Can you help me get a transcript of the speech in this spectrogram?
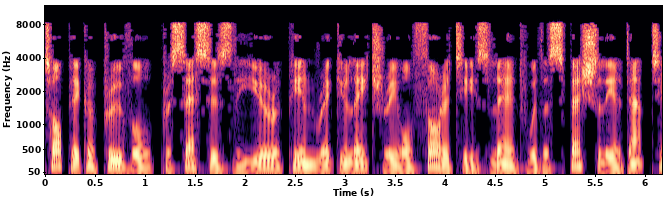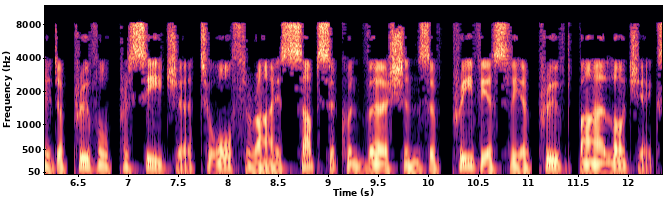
Topic approval processes The European regulatory authorities led with a specially adapted approval procedure to authorize subsequent versions of previously approved biologics,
